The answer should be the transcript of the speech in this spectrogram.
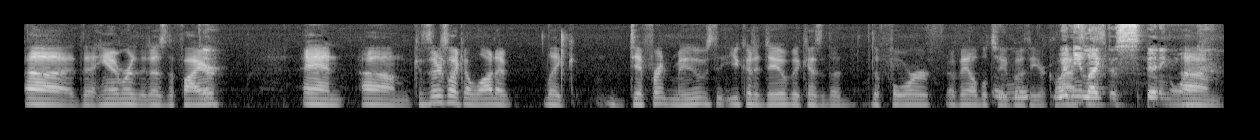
uh, the hammer that does the fire, and um, because there's like a lot of like different moves that you could do because of the the four available to both of your classes. Whitney like the spinning one. Um,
